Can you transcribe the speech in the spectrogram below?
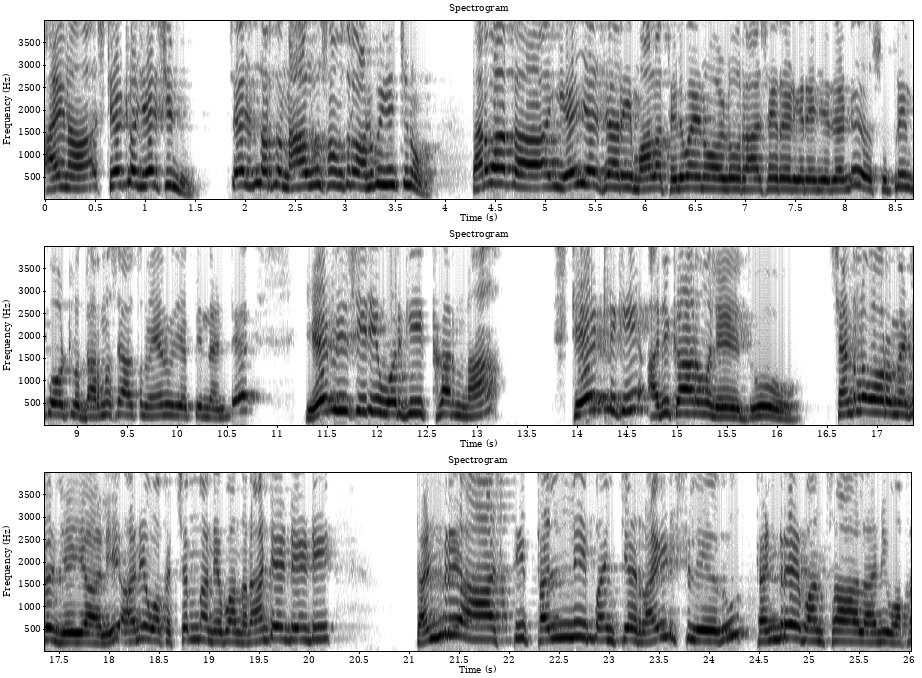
ఆయన స్టేట్లో చేసిండు. చేసిన తర్వాత నాలుగు సంవత్సరాలు అనుభవించును తర్వాత ఏం చేశారు? ఈ మాలా తెలివైన వాళ్ళు రాజశేఖర రెడ్డి గారు ఏం చేశారంటే సుప్రీంకోర్టులో ధర్మశాస్త్రం ఏమి చెప్పిందంటే ఏబిసిడి వర్గీకరణ స్టేట్లకి అధికారం లేదు. సెంట్రల్ గవర్నమెంట్లో చేయాలి అని ఒక చిన్న నిబంధన. అంటే ఏంటి తండ్రి ఆస్తి తల్లి పంచే రైట్స్ లేదు తండ్రే పంచాలని ఒక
